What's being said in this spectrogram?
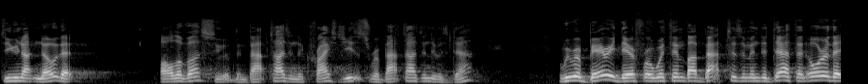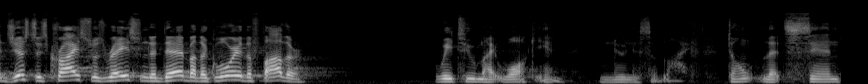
Do you not know that all of us who have been baptized into Christ Jesus were baptized into his death? We were buried, therefore, with him by baptism into death, in order that just as Christ was raised from the dead by the glory of the Father, we too might walk in newness of life. Don't let sin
